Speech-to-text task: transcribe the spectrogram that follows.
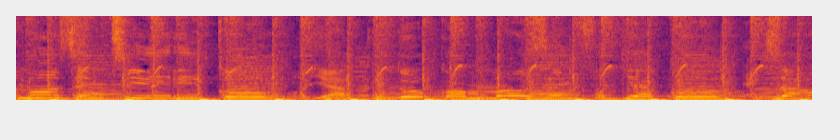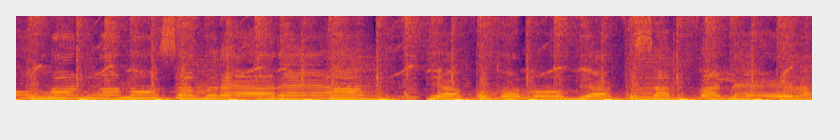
nozeny tsirikô yakidôkomnazeny fodiakô zaomanoanô zamrearea iabôkanô biakisaty valera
